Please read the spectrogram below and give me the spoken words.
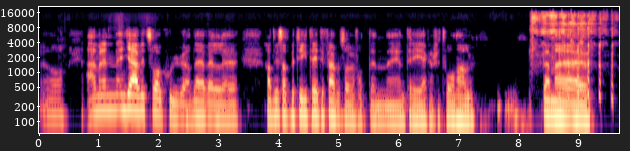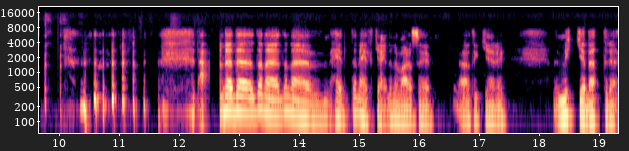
Ja, Nej, men en, en jävligt svag sjua. Det är väl. eh, Hade vi satt betyg 35 så hade vi fått en, en trea, kanske 2,5. Den är. Nej, det, det, den är, den är helt, den är helt okej. Den är värd att se. Jag tycker mycket bättre.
